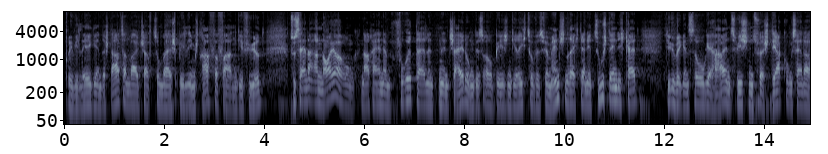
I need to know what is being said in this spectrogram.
Privilegien der Staatsanwaltschaft zum Beispiel im Strafverfahren geführt, zu seiner Erneuerung nach einer verurteilenden Entscheidung des Europäischen Gerichtshofes für Menschenrechte, eine Zuständigkeit, die übrigens der OGH inzwischen zur Stärkung seiner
